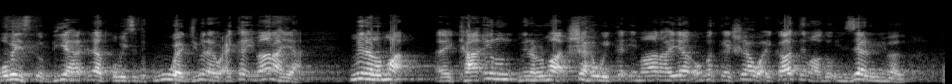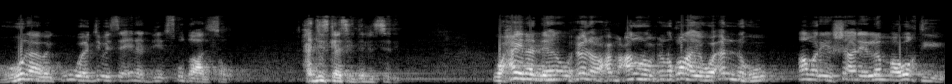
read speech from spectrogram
qubayska biyaha inaad qubaysata kugu waajibinaya waxay ka imaanayaan min almaa kaainun min almaa shahway ka imaanayaan oo markay shahwa ay kaa timaado inzaal u yimaado hunaa bay kugu waajibaysaa inaad biyo isku daadiso. Xadiiskaasay daliilsadeen waxayna dheheen macnuhuna wuxuu noqonaya waanahu amar iyo shani lamaa waqtigii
